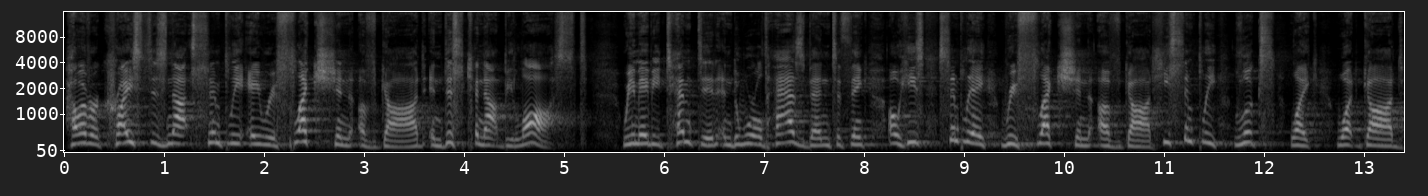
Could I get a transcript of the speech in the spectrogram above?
However, Christ is not simply a reflection of God, and this cannot be lost. We may be tempted, and the world has been, to think, oh, he's simply a reflection of God. He simply looks like what God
